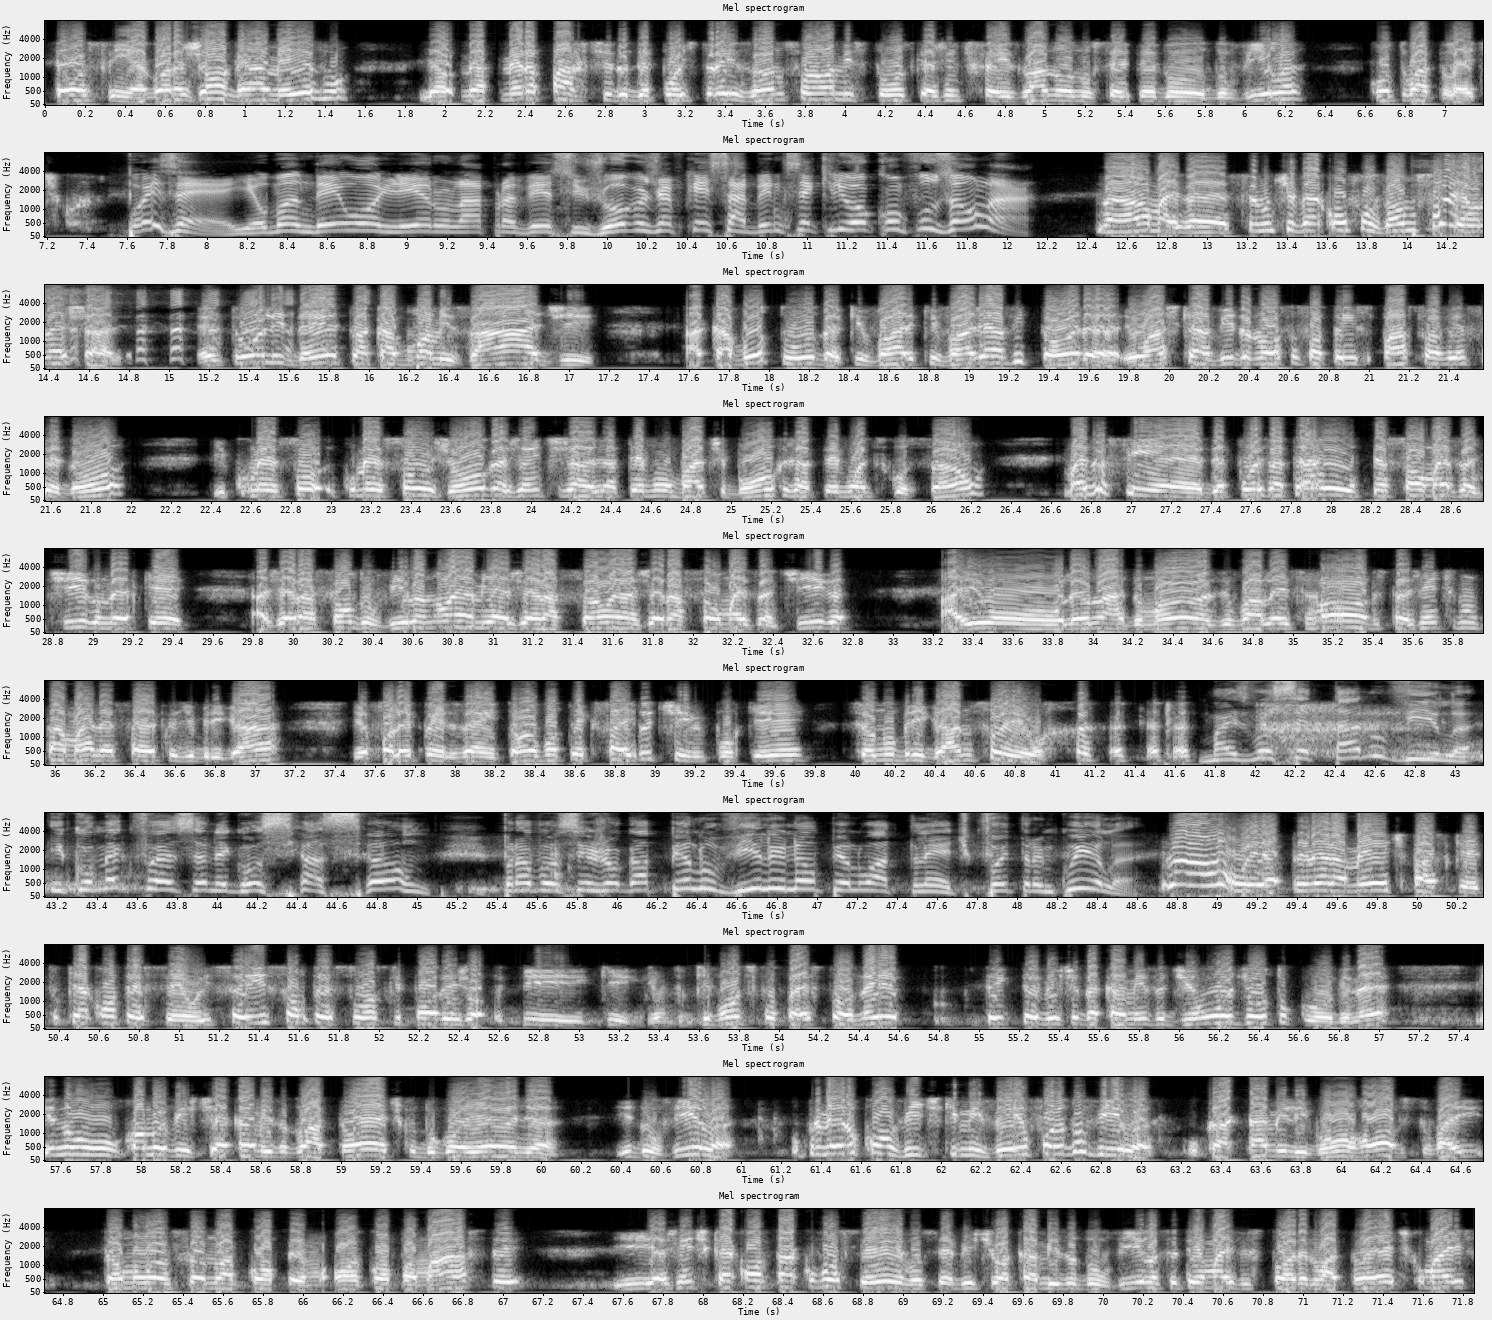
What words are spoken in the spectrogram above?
Então, assim, agora jogar mesmo. Minha, minha primeira partida depois de três anos foi um amistoso que a gente fez lá no, no CT do, do Vila contra o Atlético. Pois é, e eu mandei um olheiro lá para ver esse jogo, eu já fiquei sabendo que você criou confusão lá. Não, mas é, se não tiver confusão, não sou eu, né, Charles? Entrou ali dentro, acabou a amizade, acabou tudo. Que vale, que vale é a vitória. Eu acho que a vida nossa só tem espaço para vencedor. E começou, começou o jogo, a gente já, já teve um bate-boca, já teve uma discussão. Mas assim, é, depois até o pessoal mais antigo, né? Porque a geração do Vila não é a minha geração, é a geração mais antiga. Aí o Leonardo Manzi, o Valência Robson, a gente não tá mais nessa época de brigar. E eu falei pra eles, é, então eu vou ter que sair do time, porque se eu não brigar, não sou eu. Mas você tá no Vila. E como é que foi essa negociação para você jogar pelo Vila e não pelo Atlético? Foi tranquila? Não, primeiramente, Pasqueto, o que aconteceu? Isso aí são pessoas que podem que, que, que vão disputar esse torneio, tem que ter vestido a camisa de um ou de outro clube, né? E no, como eu vesti a camisa do Atlético, do Goiânia e do Vila, o primeiro convite que me veio foi do Vila. O Kaká me ligou, Robson, vai, estamos lançando uma Copa, uma Copa Master e a gente quer contar com você. Você vestiu a camisa do Vila, você tem mais história no Atlético, mas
